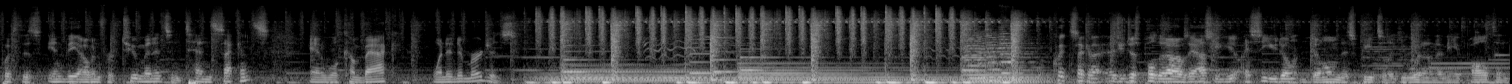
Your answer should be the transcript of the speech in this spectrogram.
puts this into the oven for two minutes and 10 seconds, and we'll come back when it emerges. Quick second, as you just pulled it out, I was asking you, I see you don't dome this pizza like you would on a Neapolitan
